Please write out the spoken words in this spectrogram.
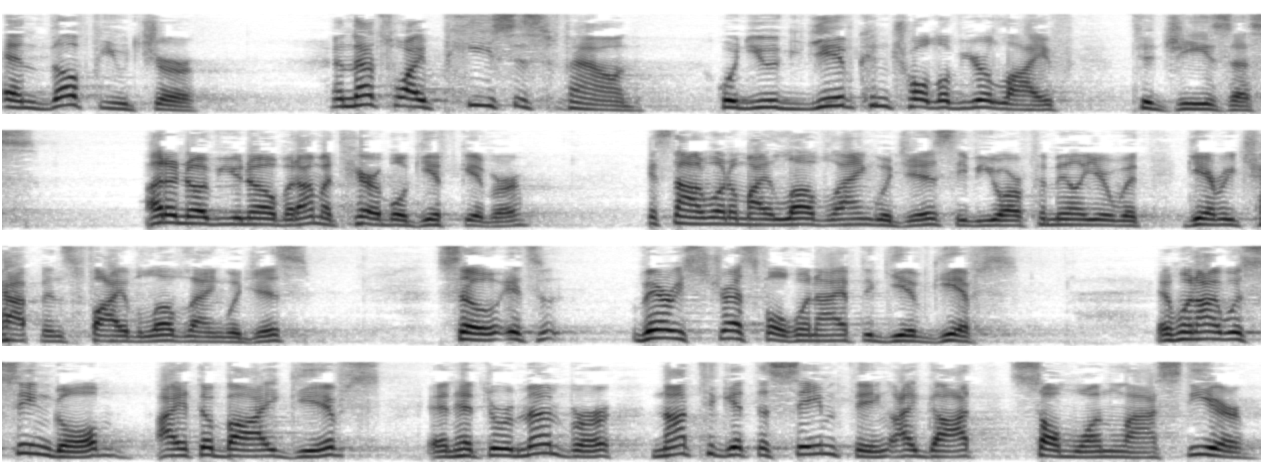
and the future. And that's why peace is found when you give control of your life to Jesus. I don't know if you know, but I'm a terrible gift giver. It's not one of my love languages, if you are familiar with Gary Chapman's five love languages. So it's very stressful when I have to give gifts. And when I was single, I had to buy gifts and had to remember not to get the same thing I got someone last year.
